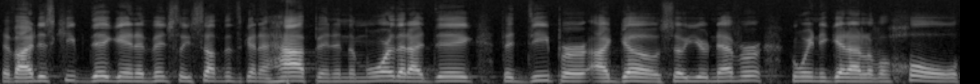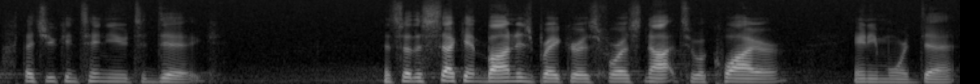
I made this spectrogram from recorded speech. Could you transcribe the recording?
if I just keep digging, eventually something's going to happen. And the more that I dig, the deeper I go. So you're never going to get out of a hole that you continue to dig. And so the second bondage breaker is for us not to acquire any more debt.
